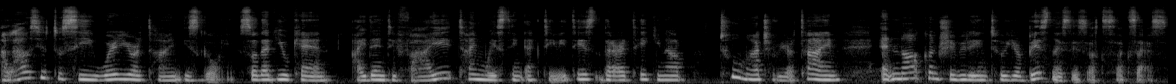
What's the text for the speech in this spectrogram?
allows you to see where your time is going so that you can identify time wasting activities that are taking up too much of your time and not contributing to your business's success.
